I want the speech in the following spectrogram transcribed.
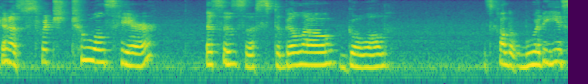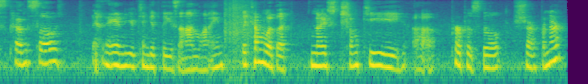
Gonna switch tools here this is a Stabilo Gold. It's called a Woody's pencil, and you can get these online. They come with a nice chunky uh, purpose-built sharpener,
